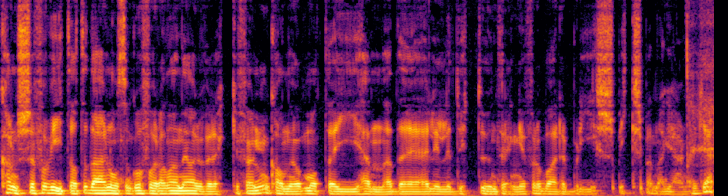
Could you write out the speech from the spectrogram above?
kanskje få vite at det er noen som går foran henne i arverekkefølgen, kan jo på en måte gi henne det lille dyttet hun trenger for å bare bli spikkspenna gæren, ikke.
